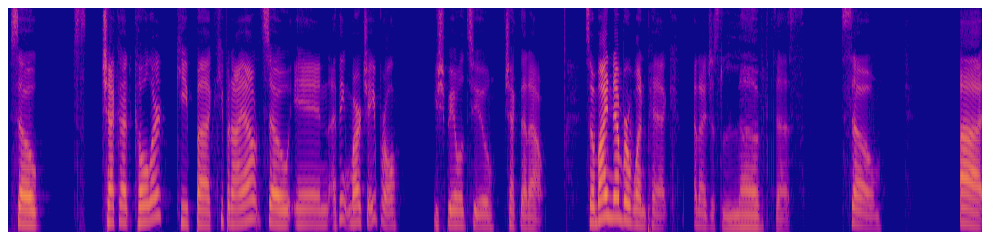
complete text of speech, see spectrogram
So check out Kohler. Keep uh, keep an eye out. So in I think March April, you should be able to check that out. So my number one pick, and I just loved this. So uh,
